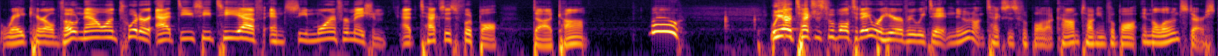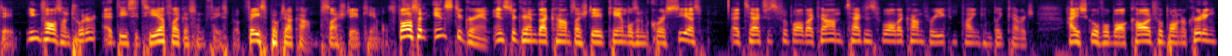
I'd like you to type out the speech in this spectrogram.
Ray Carroll. Vote now on Twitter at DCTF and see more information at TexasFootball.com. Woo! We are Texas Football Today. We're here every weekday at noon on TexasFootball.com, talking football in the Lone Star State. You can follow us on Twitter at DCTF, like us on Facebook, Facebook.com slash Dave Campbell's. Follow us on Instagram, Instagram.com slash Dave Campbell's, and of course, see us at TexasFootball.com. TexasFootball.com is where you can find complete coverage. High school football, college football, and recruiting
